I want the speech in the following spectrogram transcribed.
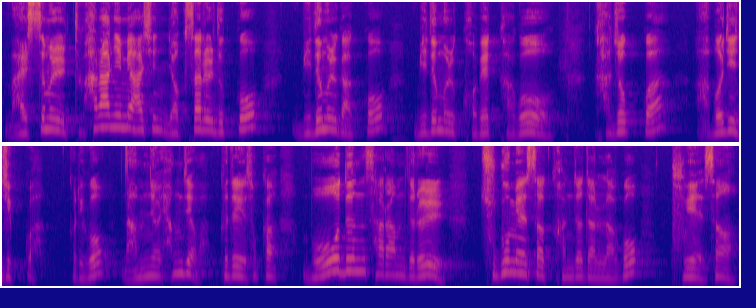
말씀을 듣- 하나님이 하신 역사를 듣고 믿음을 갖고 믿음을 고백하고 가족과 아버지 집과 그리고 남녀 형제와 그들에 속한 모든 사람들을 죽음에서 건져달라고 구해서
